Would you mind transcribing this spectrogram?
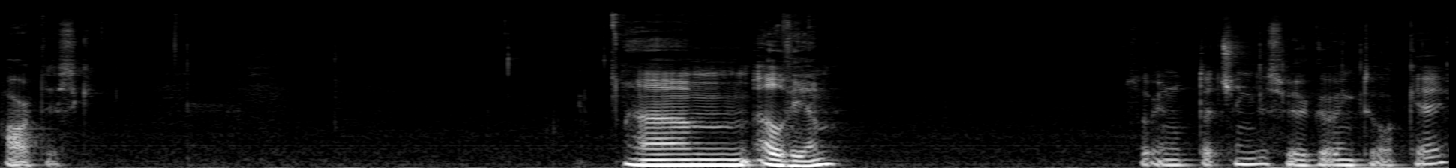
hard disk. Um, LVM. So we're not touching this, we're going to OK.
